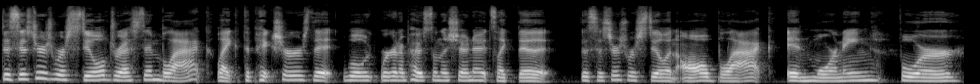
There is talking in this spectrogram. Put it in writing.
The sisters were still dressed in black. Like the pictures that we'll, we're going to post on the show notes, like the, the sisters were still in all black in mourning for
